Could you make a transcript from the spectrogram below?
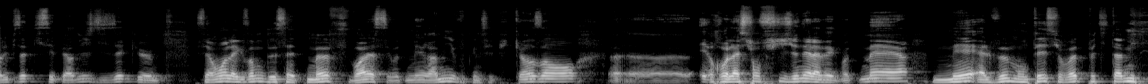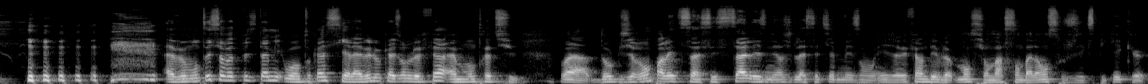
l'épisode qui s'est perdu, je disais que c'est vraiment l'exemple de cette meuf. Voilà, c'est votre meilleure amie, vous connaissez depuis 15 ans, euh, relation fusionnelle avec votre mère, mais elle veut monter sur votre petite amie. elle veut monter sur votre petite amie, ou en tout cas, si elle avait l'occasion de le faire, elle monterait dessus. Voilà, donc j'ai vraiment parlé de ça. C'est ça les énergies de la septième maison. Et j'avais fait un développement sur Mars en balance où je vous expliquais que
